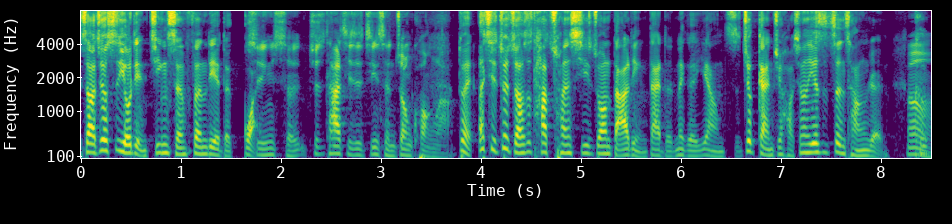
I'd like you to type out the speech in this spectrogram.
知道，就是有点精神分裂的怪。精神就是他其实精神状况啦。对，而且最主要是他穿西装打领带的那个样子，就感觉好像又是正常人，嗯，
